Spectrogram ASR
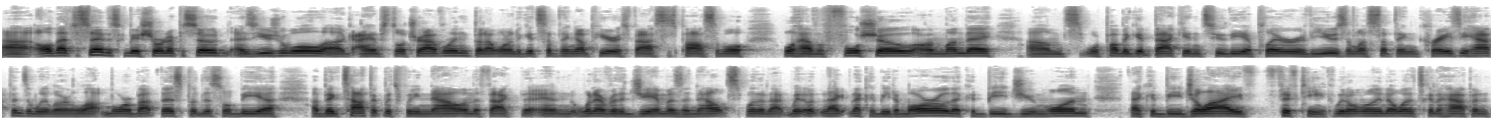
uh, all that to say, this could be a short episode as usual. I am still traveling, but I wanted to get something up here as fast as possible. We'll have a full show on Monday. Um, we'll probably get back into the uh, player reviews unless something crazy happens and we learn a lot more about this. But this will be a, a big topic between now and the fact that and whenever the GM is announced, whether that, that that could be tomorrow, that could be June one, that could be July fifteenth. We don't really know when it's going to happen.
